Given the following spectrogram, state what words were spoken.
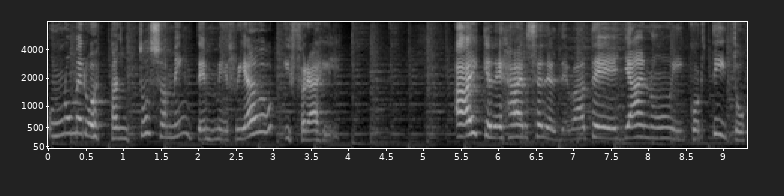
un número espantosamente enmerriado y frágil. Hay que dejarse del debate llano y cortito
